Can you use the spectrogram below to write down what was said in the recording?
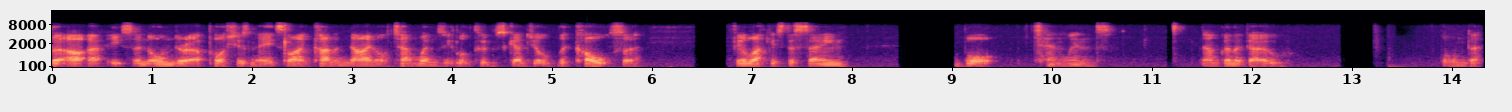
but uh, it's an under at a push isn't it? It's like kind of nine or ten wins you look through the schedule. The colts are feel like it's the same but 10 wins I'm gonna go under.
